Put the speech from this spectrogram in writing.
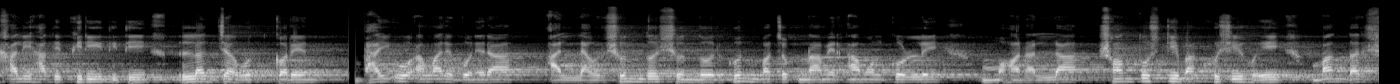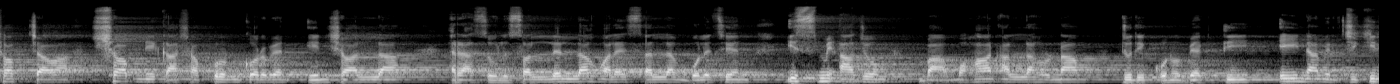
খালি হাতে ফিরিয়ে দিতে লজ্জাবোধ করেন। ভাই ও আমার বোনেরা, আল্লাহর সুন্দর সুন্দর গুণবাচক নামের আমল করলে মহান আল্লাহ সন্তুষ্টি বা খুশি হয়ে বান্দার সব চাওয়া, সব নেক আশা পূরণ করবেন ইনশাআল্লাহ। রাসুল সাল্লাহ আলাইসাল্লাম বলেছেন, ইসমে আজম বা মহান আল্লাহর নাম যদি কোনো ব্যক্তি এই নামের জিকির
